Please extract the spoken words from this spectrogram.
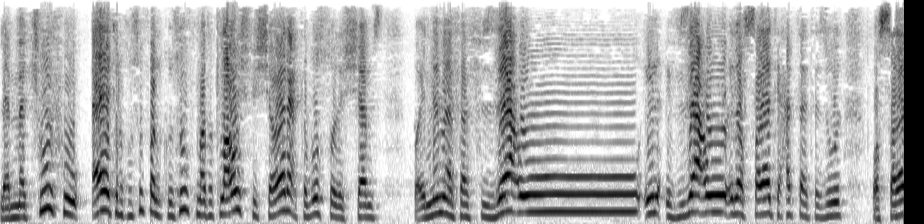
لما تشوفوا آية الخسوف والكسوف ما تطلعوش في الشوارع تبصوا للشمس وإنما فافزعوا افزعوا إلى الصلاة حتى تزول والصلاة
